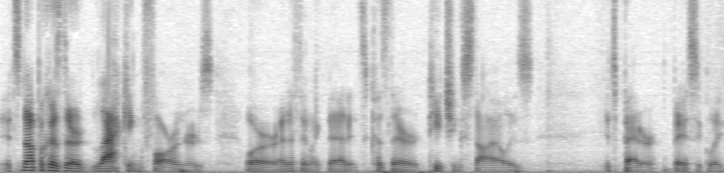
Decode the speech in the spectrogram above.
it's not because they're lacking foreigners or anything like that. It's because their teaching style is it's better basically.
